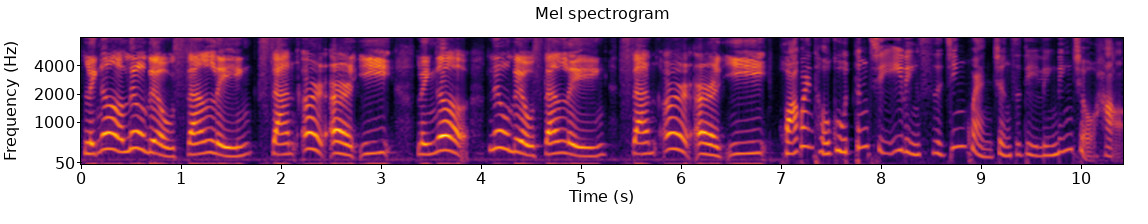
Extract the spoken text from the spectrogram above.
零二六六三零三二二一，零二六六三零三二二一。华冠投顾登记一零四金管证字第零零九号。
